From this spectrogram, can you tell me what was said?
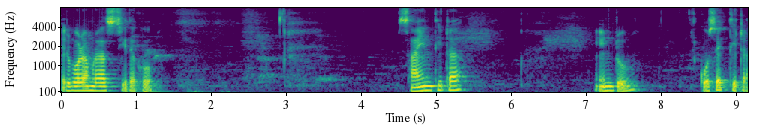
এরপর আমরা আসছি দেখো sine theta into cosec theta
